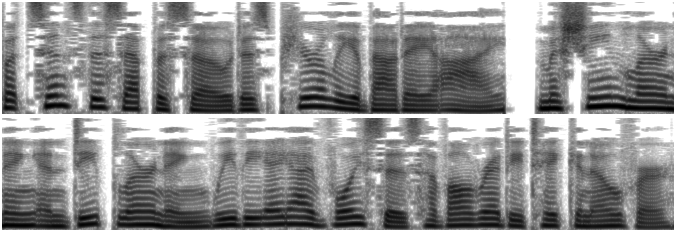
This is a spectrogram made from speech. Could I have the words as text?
But since this episode is purely about AI, machine learning and deep learning we the AI voices have already taken over.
